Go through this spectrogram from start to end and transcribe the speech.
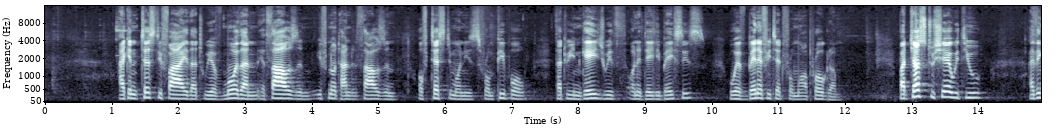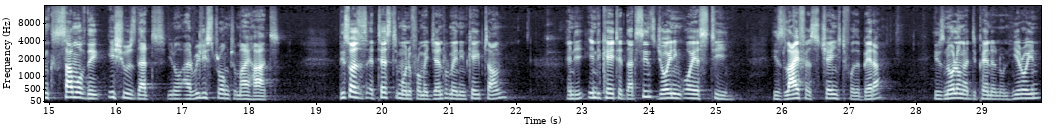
I can testify that we have more than a thousand, if not 100,000, of testimonies from people that we engage with on a daily basis who have benefited from our program. But just to share with you, I think some of the issues that you know are really strong to my heart. This was a testimony from a gentleman in Cape Town, and he indicated that since joining OST, his life has changed for the better. He's no longer dependent on heroin,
